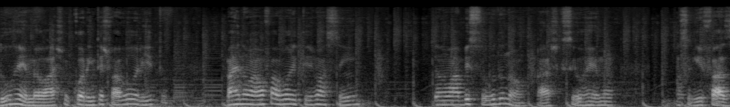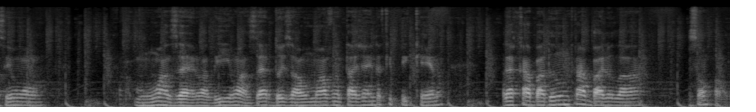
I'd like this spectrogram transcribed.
do Remo. Eu acho o Corinthians favorito, mas não é um favoritismo assim tão absurdo não. Acho que se o Remo conseguir fazer um 1x0 ali, 1x0, 2x1, uma vantagem ainda que pequena, vai acabar dando um trabalho lá em São Paulo.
